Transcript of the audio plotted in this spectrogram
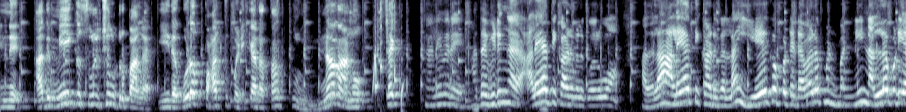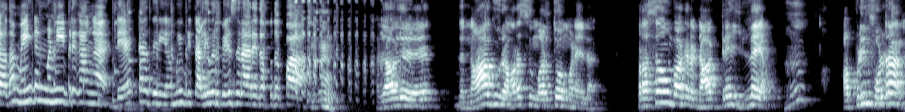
இன்னு. அது மீக்கு சுழிச்சு விட்டுருப்பாங்க. இத கூட பார்த்து படிக்காததான் என்ன வேணும் தலைவரே அதை விடுங்க. அலையாத்தி காடுகளுக்கு வருவோம். அதெல்லாம் அலையாத்தி காடுகள்லாம் ஏகப்பட்ட டெவலப்மெண்ட் பண்ணி நல்லபடியா தான் மெயின்டைன் பண்ணிட்டு இருக்காங்க. டேட்டா தெரியாம இப்படி தலைவர் பேசுறாரே தப்பு தப்பா? அதாவது இந்த நாகூர் அரசு மருத்துவமனையில பிரசவம் பார்க்குற டாக்டரே இல்லையா? அப்படின்னு சொல்றாங்க.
